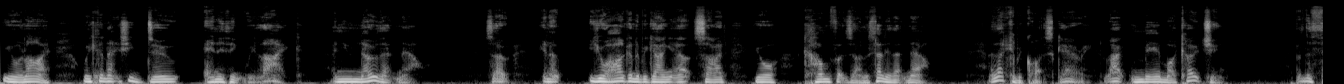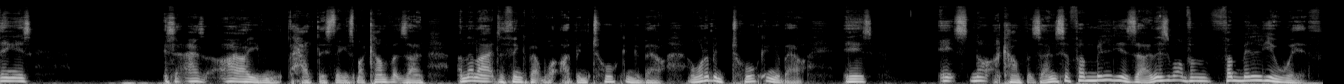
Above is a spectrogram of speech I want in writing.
you and I, we can actually do anything we like. And you know that now. So, you know, you are going to be going outside your comfort zone. I'll tell you that now. And that can be quite scary, like me and my coaching. But the thing is, it's as I even had this thing, it's my comfort zone. And then I had to think about what I've been talking about. And what I've been talking about is it's not a comfort zone, it's a familiar zone. This is what I'm familiar with.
